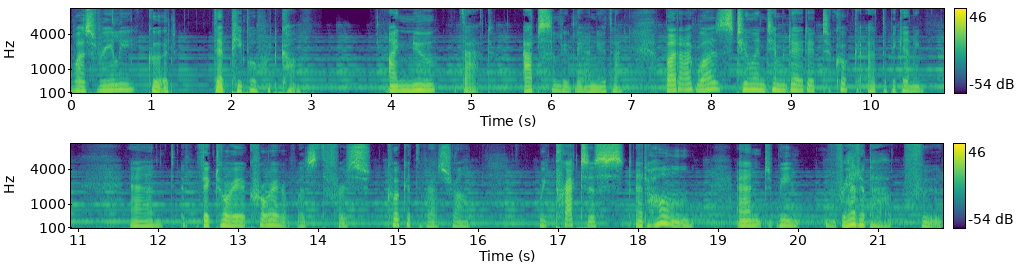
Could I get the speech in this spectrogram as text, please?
was really good, that people would come. I knew that. Absolutely, I knew that. But I was too intimidated to cook at the beginning. And Victoria Kroyer was the first cook at the restaurant. We practiced at home and we read about food,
